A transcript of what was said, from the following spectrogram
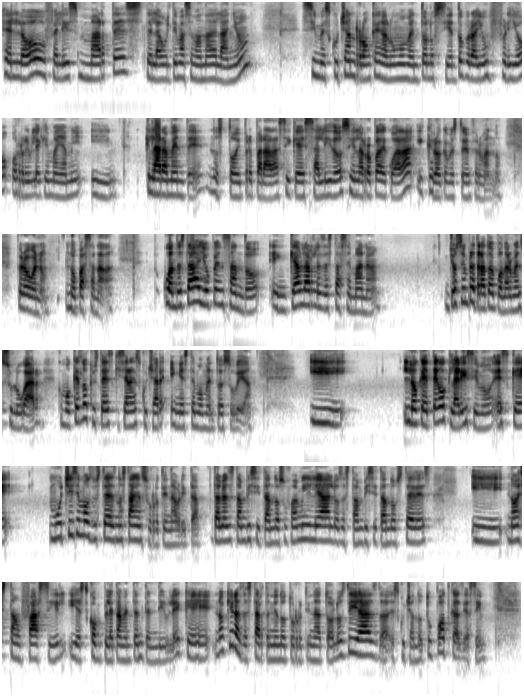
Hello, feliz martes de la última semana del año. Si me escuchan ronca en algún momento, lo siento, pero hay un frío horrible aquí en Miami y claramente no estoy preparada, así que he salido sin la ropa adecuada y creo que me estoy enfermando. Pero bueno, no pasa nada. Cuando estaba yo pensando en qué hablarles de esta semana, yo siempre trato de ponerme en su lugar, como qué es lo que ustedes quisieran escuchar en este momento de su vida. Y lo que tengo clarísimo es que muchísimos de ustedes no están en su rutina ahorita. Tal vez están visitando a su familia, los están visitando a ustedes y no es tan fácil y es completamente entendible que no quieras estar teniendo tu rutina todos los días, escuchando tu podcast y así.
